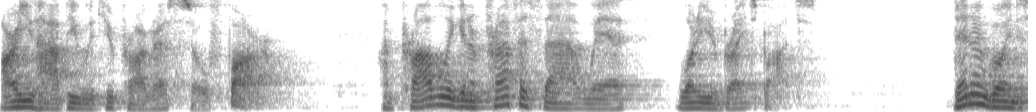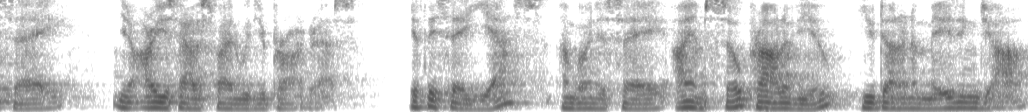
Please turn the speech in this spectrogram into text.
Are you happy with your progress so far? I'm probably going to preface that with, What are your bright spots? Then I'm going to say, you know, are you satisfied with your progress? If they say yes, I'm going to say, I am so proud of you. You've done an amazing job.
